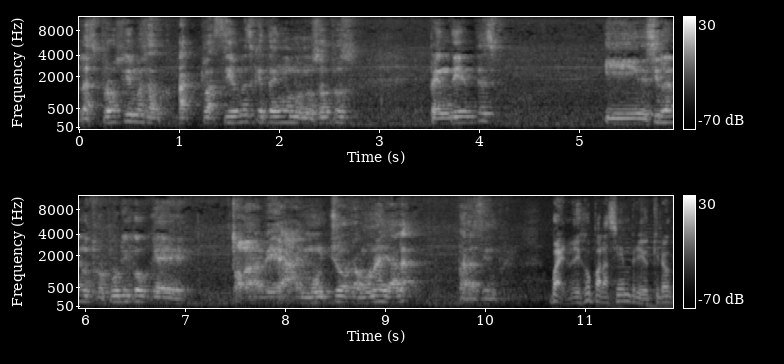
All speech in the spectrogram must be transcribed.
las próximas actuaciones que tengamos nosotros pendientes y decirle a nuestro público que todavía hay mucho Ramón Ayala para siempre. Bueno, dijo para siempre, yo quiero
